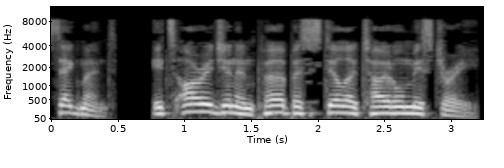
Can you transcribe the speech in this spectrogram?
segment. Its origin and purpose still a total mystery.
